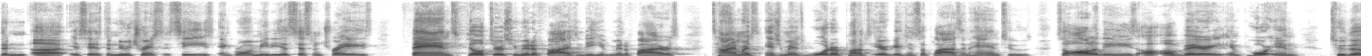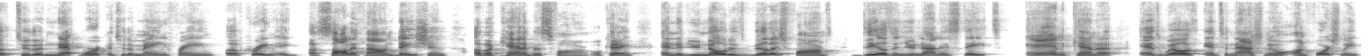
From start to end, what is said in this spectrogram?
The uh, it says the nutrients, the seeds, and growing media system trays, fans, filters, humidifiers, and dehumidifiers, timers, instruments, water pumps, irrigation supplies, and hand tools. So all of these are, are very important to the to the network and to the mainframe of creating a, a solid foundation of a cannabis farm. Okay. And if you notice, Village Farms deals in the United States and Canada as well as international. Unfortunately,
